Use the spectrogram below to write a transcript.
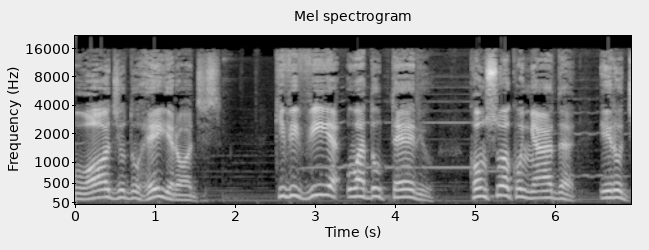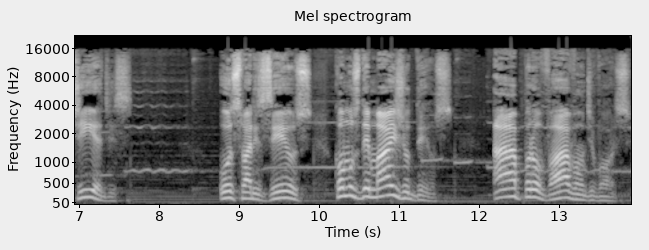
o ódio do rei Herodes, que vivia o adultério com sua cunhada Herodíades. Os fariseus, como os demais judeus, aprovavam o divórcio.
